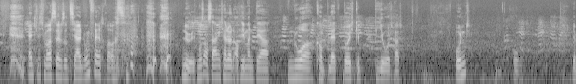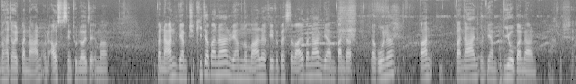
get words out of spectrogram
endlich mal aus dem sozialen Umfeld raus. nö, ich muss auch sagen, ich hatte heute auch jemand, der nur komplett durchgebiot hat. Und, oh, jemand hatte heute Bananen und aus Versehen tun Leute immer Bananen. Wir haben Chiquita-Bananen, wir haben normale Rewe Beste Wahl-Bananen, wir haben Bandarone Ban Bananen und wir haben Bio-Bananen. Ach du Scheiße.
